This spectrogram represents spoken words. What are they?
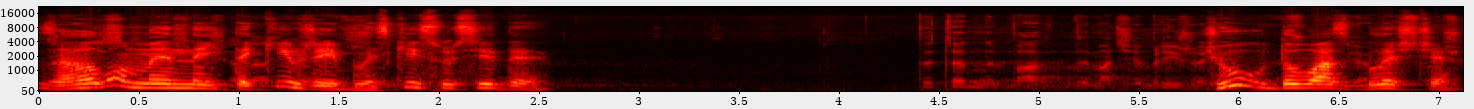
Загалом ми не й такі вже й близькі сусіди. Чув до вас ближче.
